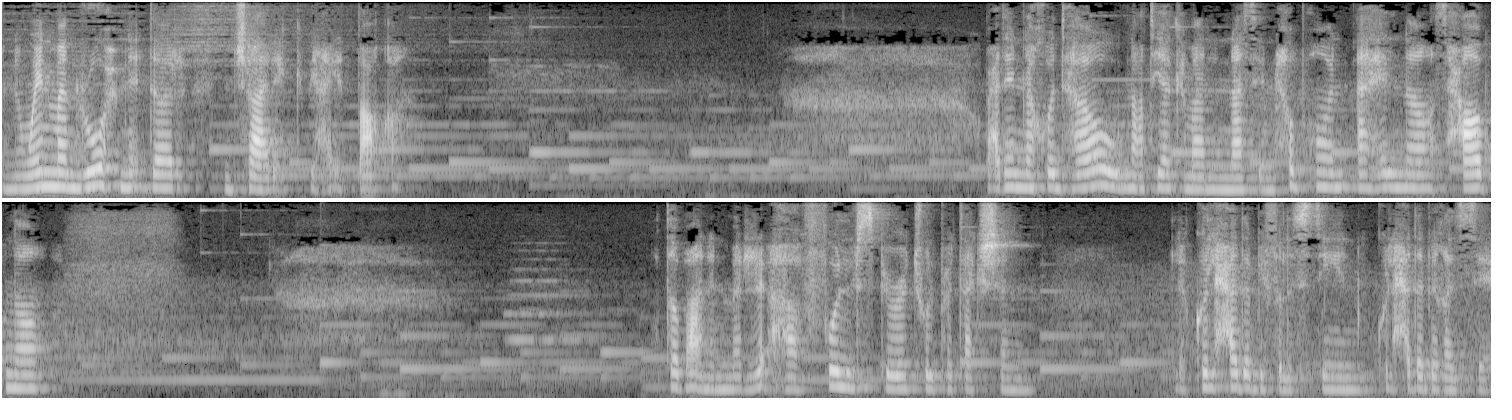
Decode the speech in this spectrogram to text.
إنه وين ما نروح بنقدر نشارك بهاي الطاقة. بعدين بناخدها وبنعطيها كمان للناس اللي بنحبهم أهلنا أصحابنا. وطبعا نمرقها full spiritual protection لكل حدا بفلسطين كل حدا بغزة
